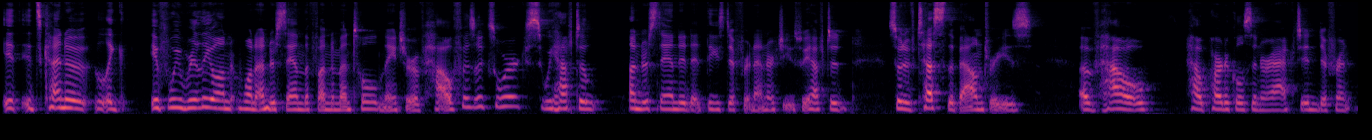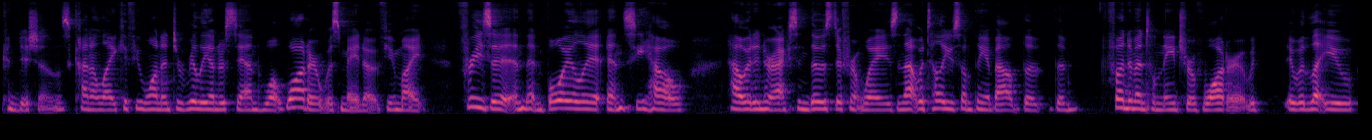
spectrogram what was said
it, it's kind of like if we really want, want to understand the fundamental nature of how physics works we have to understand it at these different energies we have to sort of test the boundaries of how how particles interact in different conditions. Kind of like if you wanted to really understand what water was made of, you might freeze it and then boil it and see how how it interacts in those different ways. And that would tell you something about the the fundamental nature of water. It would it would let you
